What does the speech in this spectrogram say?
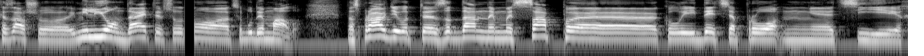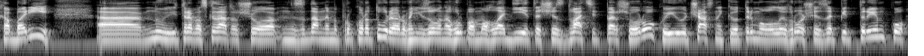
казав, що мільйон дайте, все одно це буде мало. Насправді, от е, за даними САП, е, коли йдеться про ці хабарі, е, ну і треба сказати, що за даними прокуратури, організована група могла діяти ще з 21-го року, і учасники отримували гроші за підтримку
